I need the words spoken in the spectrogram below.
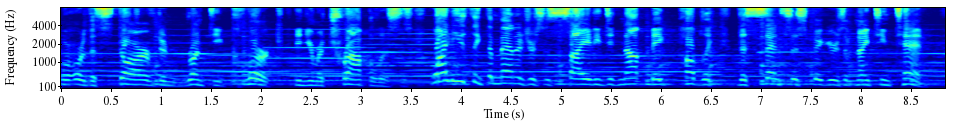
or, or, the starved and runty clerk in your metropolises. Why do you think the Manager Society did not make public the census figures of 1910?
